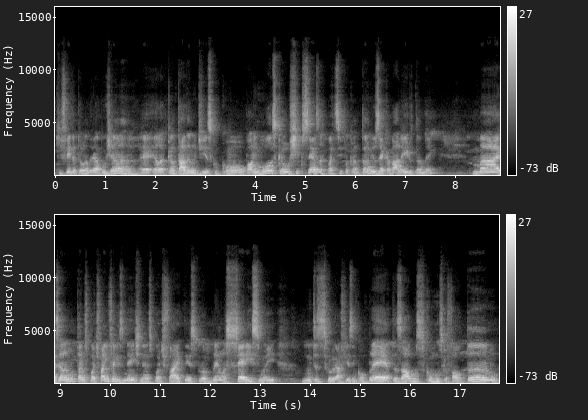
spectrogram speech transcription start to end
que feita pelo André Abujanra, é, ela cantada no disco com o Paulinho Mosca, o Chico César participa cantando e o Zé Cabaleiro também. Mas ela não está no Spotify, infelizmente, né? O Spotify tem esse problema seríssimo aí, muitas discografias incompletas, álbuns com música faltando,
